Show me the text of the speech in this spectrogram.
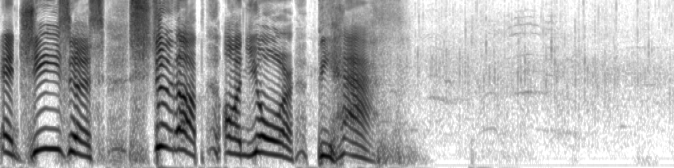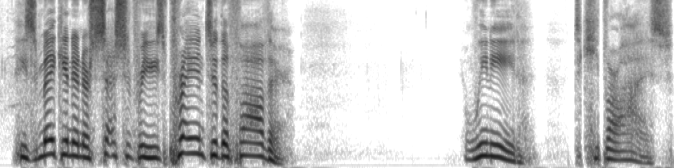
and Jesus stood up on your behalf. He's making intercession for you, He's praying to the Father. We need to keep our eyes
